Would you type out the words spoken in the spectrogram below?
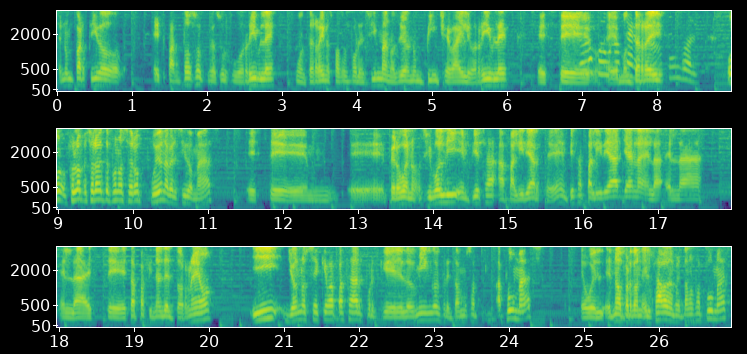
en un partido espantoso, Cruz Azul jugó horrible, Monterrey nos pasó por encima, nos dieron un pinche baile horrible. Este, eh, Monterrey... solamente fue 1-0, pudieron haber sido más. Este, pero bueno, Siboldi empieza a palidearse, empieza a palidear ya en la, en la, en la, en la este, etapa final del torneo. Y yo no sé qué va a pasar porque el domingo enfrentamos a Pumas o el, no, perdón, el sábado enfrentamos a Pumas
